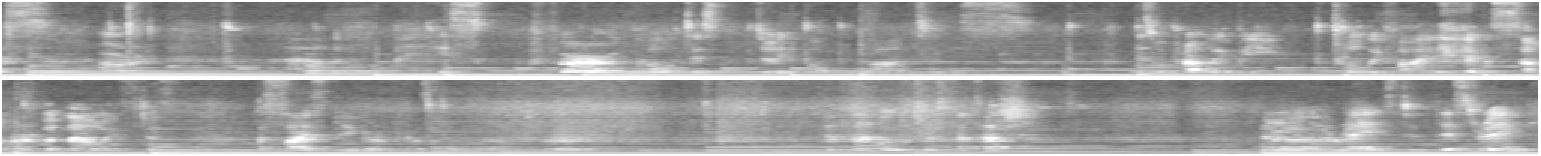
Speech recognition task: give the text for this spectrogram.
Horse or uh, his fur coat is doing a lot to this. This would probably be totally fine in the summer, but now it's just a size bigger because of all the fur. And then we will just attach the reins to this ring.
